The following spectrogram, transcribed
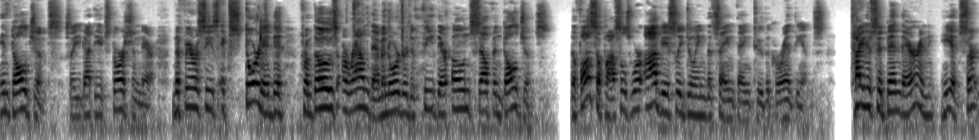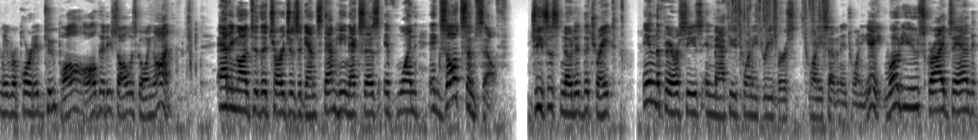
indulgence. So you got the extortion there. The Pharisees extorted from those around them in order to feed their own self indulgence. The false apostles were obviously doing the same thing to the Corinthians. Titus had been there, and he had certainly reported to Paul all that he saw was going on. Adding on to the charges against them, he next says, If one exalts himself, Jesus noted the trait in the Pharisees in Matthew 23, verse 27 and 28. Woe to you, scribes and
